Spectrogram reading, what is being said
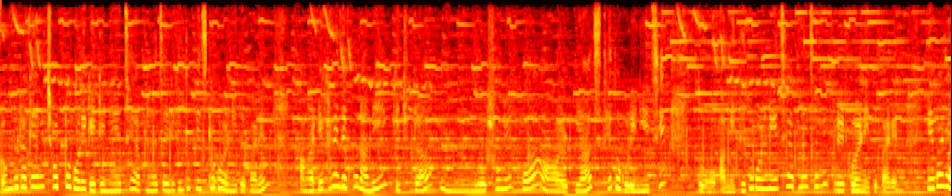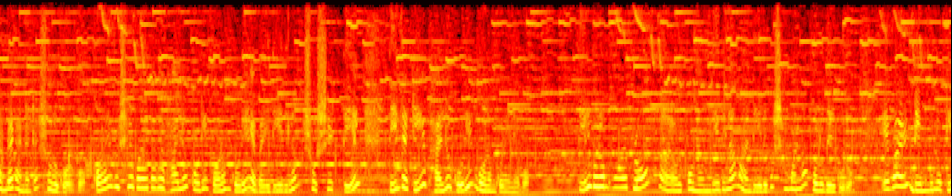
টমেটোটাকে আমি ছোট্ট করে কেটে নিয়েছি। আপনারা চাইলে কিন্তু পেস্টও করে নিতে পারেন। আর এখানে দেখুন আমি কিছুটা রসুনের খোয়া আর পেঁয়াজ থেতো করে নিয়েছি। তো আমি থেতো করে নিয়েছি, আপনারা চাইলে গ্রেড করে নিতে পারেন। এবারে আমরা রান্নাটা শুরু করব। কড়াই বসিয়ে কড়াইটাকে ভালো করে গরম করে এবারে দিয়ে দিলাম সর্ষের তেল। তেলটাকে ভালো করে গরম করে নেব। তেল গরম হওয়ার পর অল্প নুন দিয়ে দিলাম আর দিয়ে দেবো সামান্য হলুদের গুঁড়ো। এবার ডিমগুলোকে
